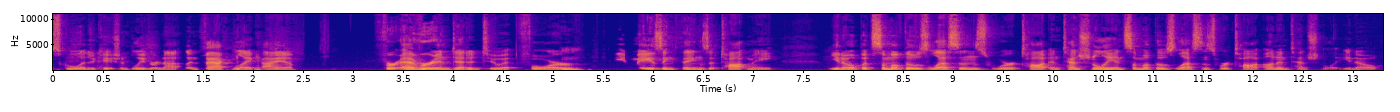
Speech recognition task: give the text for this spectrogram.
school education believe it or not. In fact like i am forever indebted to it for mm. the amazing things it taught me you know but some of those lessons were taught intentionally and some of those lessons were taught unintentionally you know.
